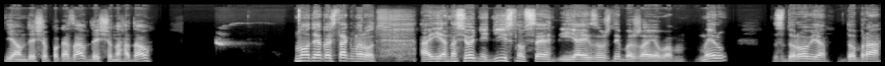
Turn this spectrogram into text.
Я вам дещо показав, дещо нагадав. Ну, от якось так, народ. А я на сьогодні дійсно все. І я, як завжди, бажаю вам миру, здоров'я, добра,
